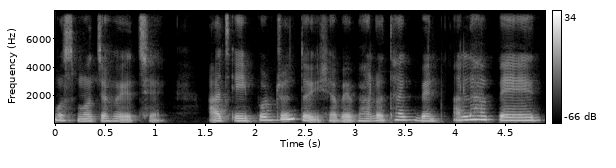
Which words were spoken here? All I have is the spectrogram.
মুচমুচে হয়েছে। আজ এই পর্যন্তই। সবাই ভালো থাকবেন। আল্লাহ হাফেজ।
